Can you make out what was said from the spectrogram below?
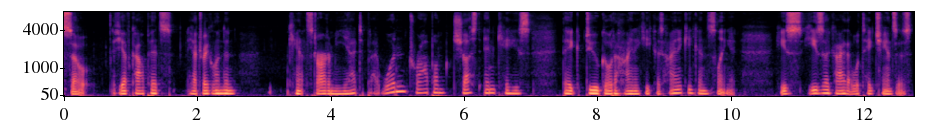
So if you have Kyle Pitts, you have Drake London, can't start him yet, but I wouldn't drop him just in case they do go to Heinicke because Heinicke can sling it. He's he's a guy that will take chances,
